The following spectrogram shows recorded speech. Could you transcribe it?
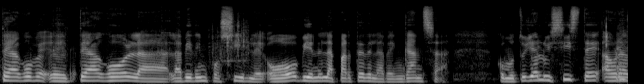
te hago, eh, te hago la, la vida imposible o viene la parte de la venganza como tú ya lo hiciste, ahora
